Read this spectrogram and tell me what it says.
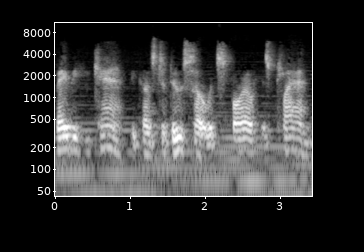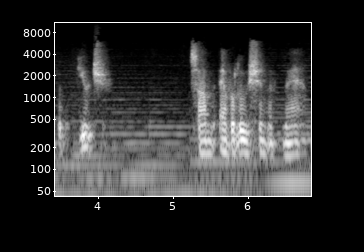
Maybe he can't, because to do so would spoil his plan for the future some evolution of man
